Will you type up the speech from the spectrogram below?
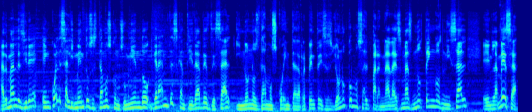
Además les diré en cuáles alimentos estamos consumiendo grandes cantidades de sal y no nos damos cuenta. De repente dices, yo no como sal para nada, es más, no tengo ni sal en la mesa.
